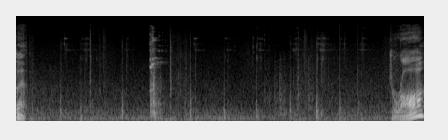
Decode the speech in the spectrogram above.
Was that? Draw?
